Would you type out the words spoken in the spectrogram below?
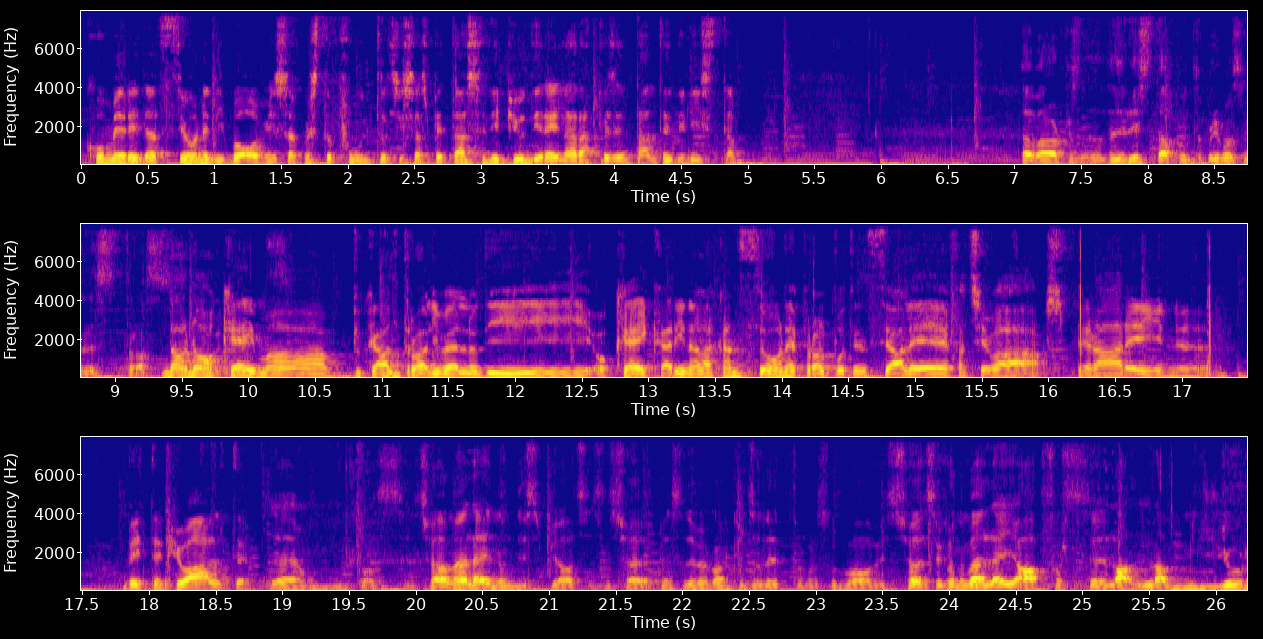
come redazione di Bovis a questo punto ci si aspettasse di più, direi la rappresentante di lista. Eh, ma la rappresentante di lista appunto prima se le strasse. No, no, ok, ma più che altro a livello di... Ok, carina la canzone, però il potenziale faceva sperare in vette più alte. Eh, un po' sì. Cioè, a me lei non dispiace, cioè, penso di averlo anche già detto questo Bovis. Cioè, secondo me lei ha forse la, la miglior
